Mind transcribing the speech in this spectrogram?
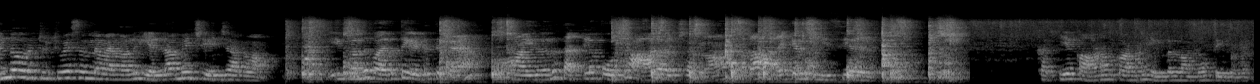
எந்த ஒரு சுச்சுவேஷனில் வேணாலும் எல்லாமே சேஞ்ச் ஆகலாம். இது வந்து வறுத்து எடுத்துட்டேன். இது வந்து தட்டில் போட்டு ஆற வச்சிடலாம். அதான் அரைக்கிறது ஈஸியாக இருக்கும் கத்தியை காணோம் காணோம்னு எங்கெல்லாமோ தெரியும்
